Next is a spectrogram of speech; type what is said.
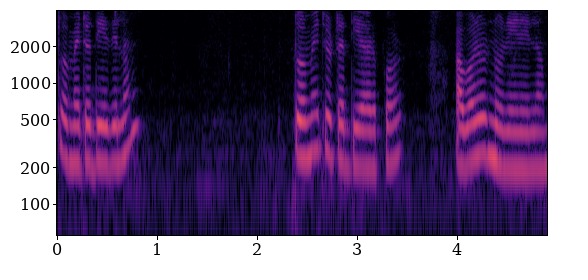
টমেটো দিয়ে দিলাম। টমেটোটা দেওয়ার পর আবারও নড়িয়ে নিলাম।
